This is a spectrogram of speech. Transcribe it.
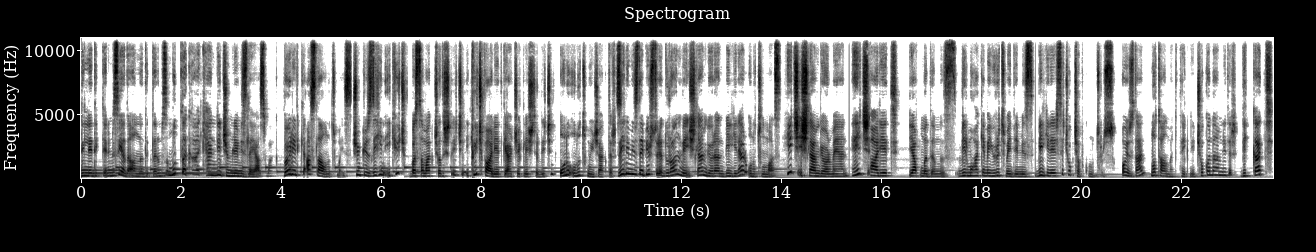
dinlediklerimizi ya da anladıklarımızı mutlaka kendi cümlemizle yazmak. Böylelikle asla unutmayız. Çünkü zihin 2-3 basamak çalıştığı için, 2-3 faaliyet gerçekleştirdiği için onu unutmayacaktır. Zihnimizde bir süre duran ve işlem gören bilgiler unutulmaz. Hiç işlem görmeyen, hiç faaliyet yapmadığımız, bir muhakeme yürütmediğimiz bilgileri ise çok çabuk unuturuz. O yüzden not alma tekniği çok önemlidir. Dikkat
